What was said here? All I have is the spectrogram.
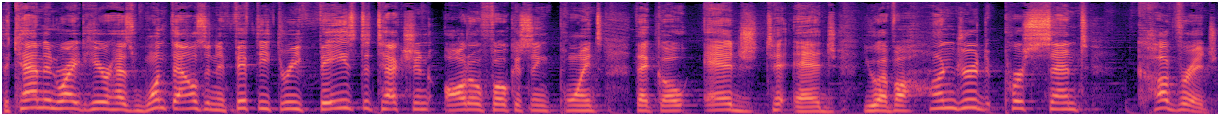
The Canon right here has 1,053 phase detection autofocusing points that go edge to edge. You have 100% coverage.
